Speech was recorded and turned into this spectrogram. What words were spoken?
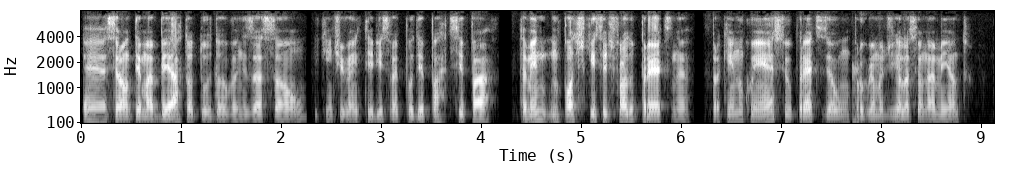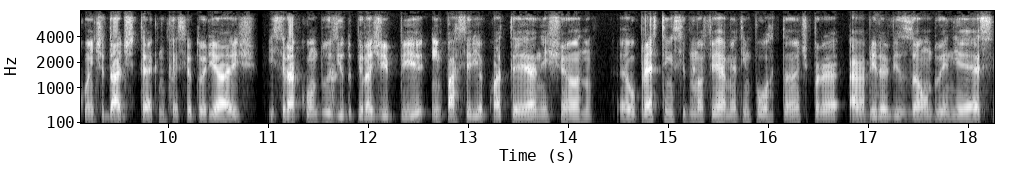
É, será um tema aberto a todos da organização e quem tiver interesse vai poder participar. Também não posso esquecer de falar do PRETS, né? Para quem não conhece, o PRETS é um programa de relacionamento com entidades técnicas setoriais e será conduzido pela GP em parceria com a TE neste ano. É, o PRES tem sido uma ferramenta importante para abrir a visão do NS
